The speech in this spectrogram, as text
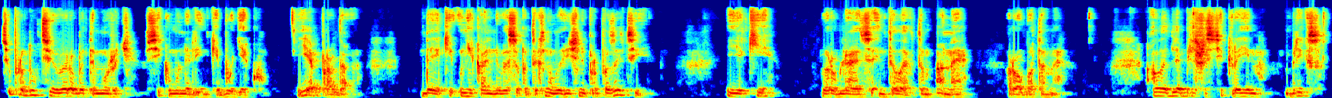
Цю продукцію виробити можуть всі комунелінки, будь-яку. Є, правда, деякі унікальні високотехнологічні пропозиції, які виробляються інтелектом, а не роботами. Але для більшості країн БРІКС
